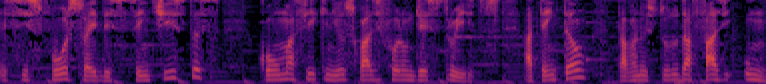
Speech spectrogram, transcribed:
esse esforço aí desses cientistas com uma fake news quase foram destruídos. Até então, estava no estudo da fase 1.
